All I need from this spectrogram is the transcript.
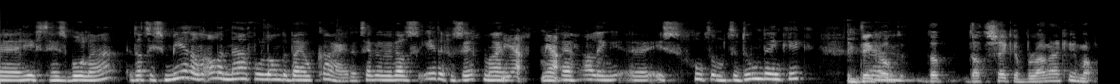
heeft Hezbollah. Dat is meer dan alle NAVO-landen bij elkaar. Dat hebben we wel eens eerder gezegd, maar ja, ja. herhaling uh, is goed om te doen, denk ik. Ik denk um, ook dat dat zeker belangrijk is, maar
